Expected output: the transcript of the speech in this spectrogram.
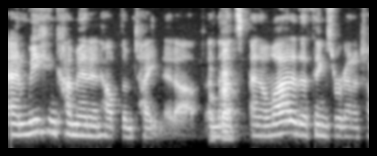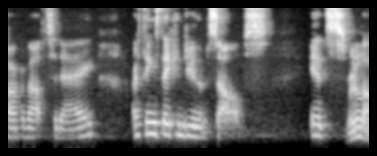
and we can come in and help them tighten it up. And Okay. that's and a lot of the things we're going to talk about today are things they can do themselves. It's Really?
